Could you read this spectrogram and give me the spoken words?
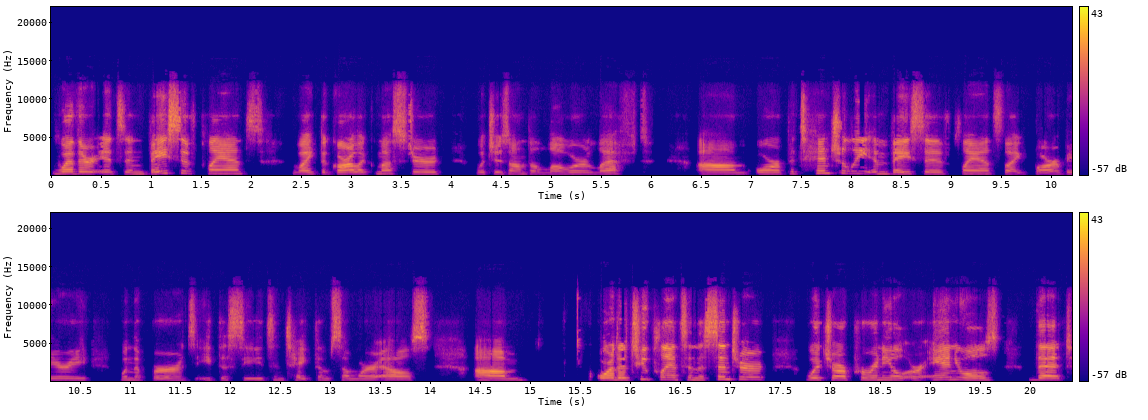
whether it's invasive plants like the garlic mustard, which is on the lower left, um, or potentially invasive plants like barberry when the birds eat the seeds and take them somewhere else. Um, or the two plants in the center, which are perennial or annuals that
